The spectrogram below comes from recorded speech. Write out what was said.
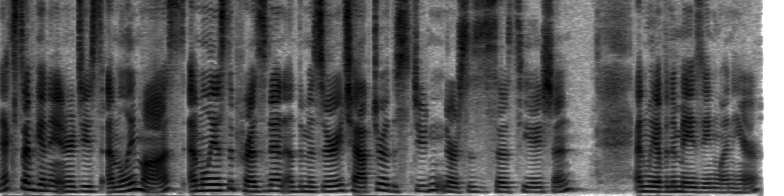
Next, I'm going to introduce Emily Moss. Emily is the president of the Missouri chapter of the Student Nurses Association, and we have an amazing one here.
